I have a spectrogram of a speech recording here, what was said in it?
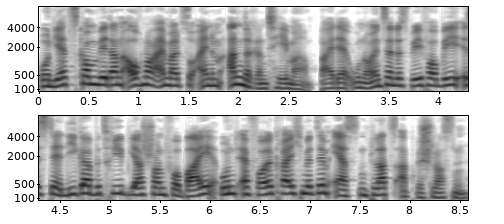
Und jetzt kommen wir dann auch noch einmal zu einem anderen Thema. Bei der U19 des BVB ist der Ligabetrieb ja schon vorbei und erfolgreich mit dem ersten Platz abgeschlossen.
